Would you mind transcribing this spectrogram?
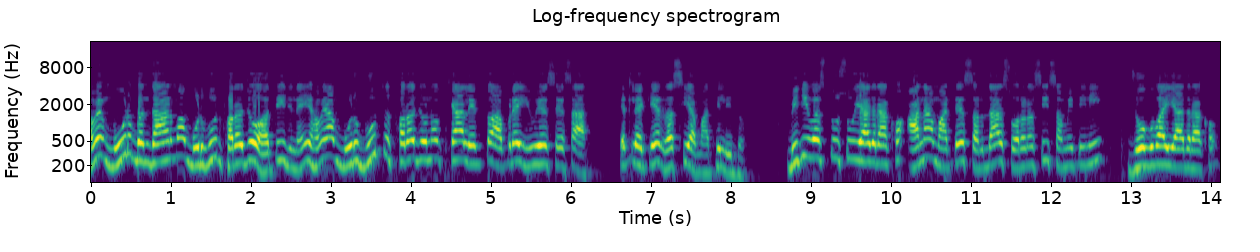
હવે મૂળ બંધારણમાં મૂળભૂત ફરજો હતી જ નહીં. હવે આ મૂળભૂત ફરજોનો ખ્યાલ એક તો આપણે યુએસએસઆર એટલે કે રશિયામાંથી લીધો. બીજી વસ્તુ શું યાદ રાખો? આના માટે સરદાર સ્વર્ણસિંહ સમિતિની જોગવાઈ યાદ રાખો.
